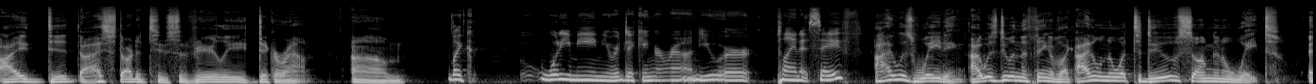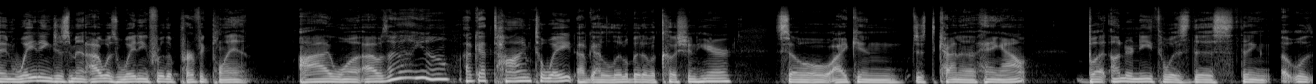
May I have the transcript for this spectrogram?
I did I started to severely dick around. like what do you mean you were dicking around? You were playing it safe? I was waiting. I was doing the thing of like I don't know what to do, so I'm going to wait. And waiting just meant I was waiting for the perfect plan. I want I was like, oh, you know, I've got time to wait. I've got a little bit of a cushion here so I can just kind of hang out. But underneath was this thing uh, it was-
